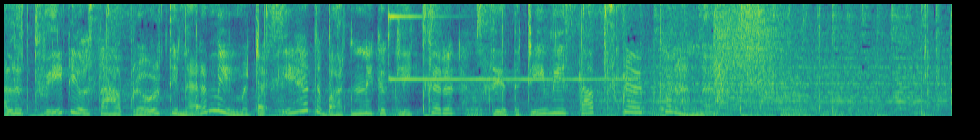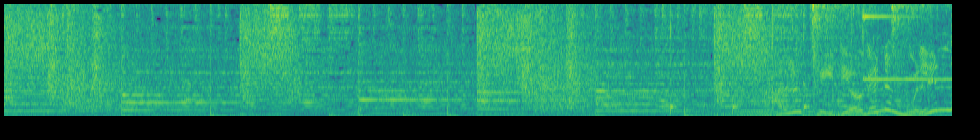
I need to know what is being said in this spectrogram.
අලුත් වීඩියෝ සහ ප්‍රවෘත්ති නැරඹීමට ඉහත බටන එක ක්ලික් කර සියත TV සබස්ක්‍රයිබ් කරන්න. අලුත් වීඩියෝ ගැන මුලින්ම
